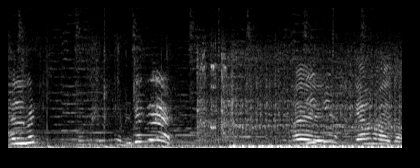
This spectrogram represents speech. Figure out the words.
हेल्मेट कॅमेरा आहे का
